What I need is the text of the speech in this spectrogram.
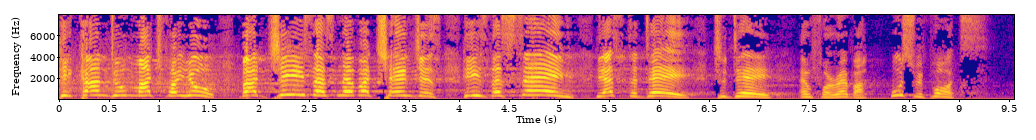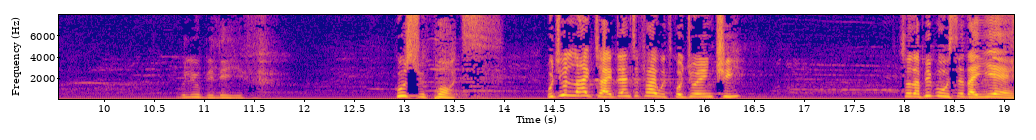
He can't do much for you. But Jesus never changes. He's the same yesterday, today, and forever. Whose reports will you believe? Whose reports? Would you like to identify with Kojo Antwi? So that people will say that, yeah,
